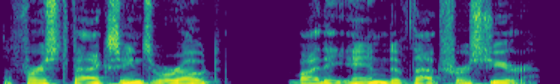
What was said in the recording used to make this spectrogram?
The first vaccines were out by the end of that first year.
